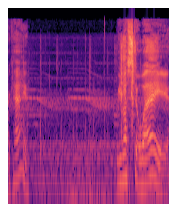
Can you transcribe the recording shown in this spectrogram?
Okay. We must away.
